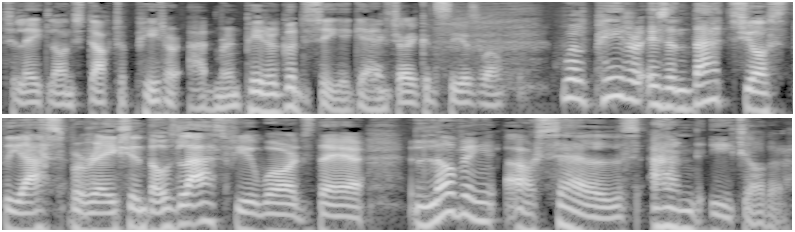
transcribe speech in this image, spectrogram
to late lunch Dr. Peter Admirand. Peter, good to see you again. Thanks, Jerry. Good to see you as well. Well, Peter, isn't that just the aspiration? Those last few words there, loving ourselves and each other.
